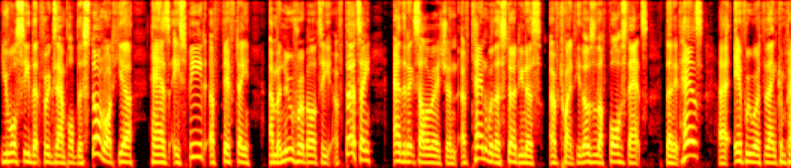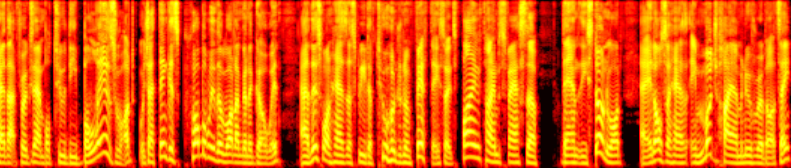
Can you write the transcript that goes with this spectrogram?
you will see that, for example, this stone rod here has a speed of 50, a maneuverability of 30, and an acceleration of 10 with a sturdiness of 20. Those are the four stats that it has. Uh, if we were to then compare that, for example, to the Blaze Rod, which I think is probably the rod I'm going to go with, uh, this one has a speed of 250, so it's five times faster than the Stone Rod. Uh, it also has a much higher maneuverability,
